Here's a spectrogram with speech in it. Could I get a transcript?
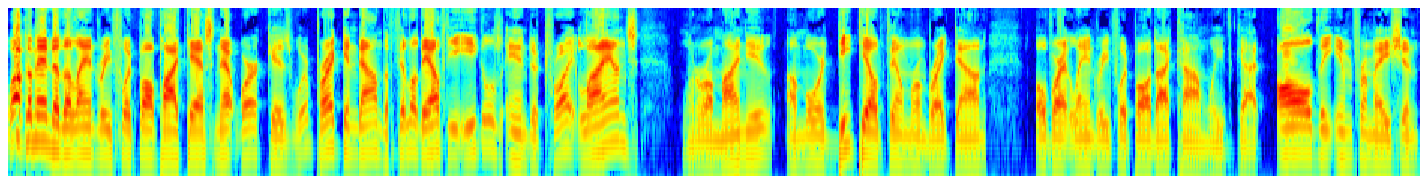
Welcome into the Landry Football Podcast Network as we're breaking down the Philadelphia Eagles and Detroit Lions. Want to remind you a more detailed film room breakdown over at LandryFootball.com. We've got all the information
